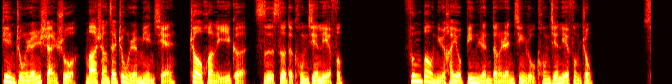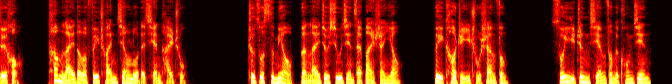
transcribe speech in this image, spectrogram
变种人闪烁，马上在众人面前召唤了一个紫色的空间裂缝。风暴女还有冰人等人进入空间裂缝中，随后他们来到了飞船降落的前台处。这座寺庙本来就修建在半山腰，背靠着一处山峰，所以正前方的空间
